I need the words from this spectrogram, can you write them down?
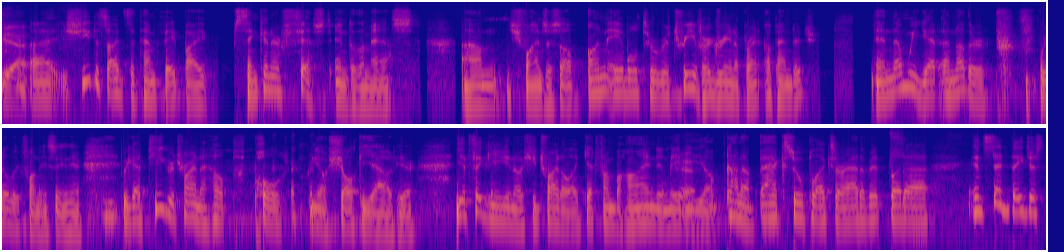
Yeah. Uh, she decides to tempt fate by sinking her fist into the mass. Um, she finds herself unable to retrieve her green app- appendage. And then we get another really funny scene here. We got Tigra trying to help pull, you know, Shulky out here. You'd figure, you know, she'd try to like get from behind and maybe Yeah. you know, kind of back suplex her out of it, but uh, instead they just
